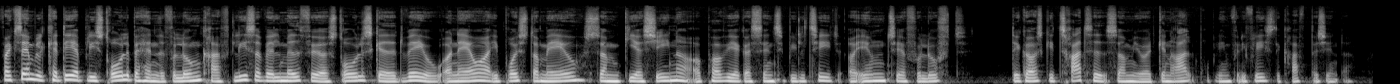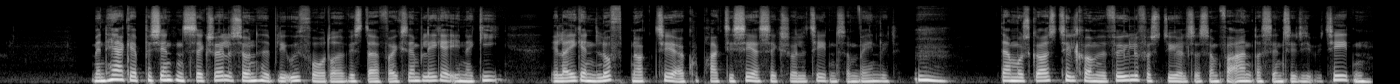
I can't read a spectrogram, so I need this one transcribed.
For eksempel kan det at blive strålebehandlet for lungekræft lige så vel medføre stråleskadet væv og nerver i bryst og mave, som giver gener og påvirker sensibilitet og evnen til at få luft. Det kan også give træthed, som jo er et generelt problem for de fleste kræftpatienter. Men her kan patientens seksuelle sundhed blive udfordret, hvis der for eksempel ikke er energi eller ikke er luft nok til at kunne praktisere seksualiteten som vanligt. Mm. Der er måske også tilkommet føleforstyrrelser, som forandrer sensitiviteten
